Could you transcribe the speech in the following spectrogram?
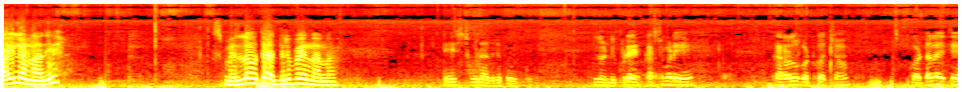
ఆయిల్ అన్న అది? స్మెల్ అయితే అదిరిపోయింది అన్న. టేస్ట్ కూడా అదిరిపోయింది. ఇదిగోండి ఇప్పుడే కష్టపడి కర్రలు కొట్టుకొచ్చాం. గొడ్డలు అయితే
